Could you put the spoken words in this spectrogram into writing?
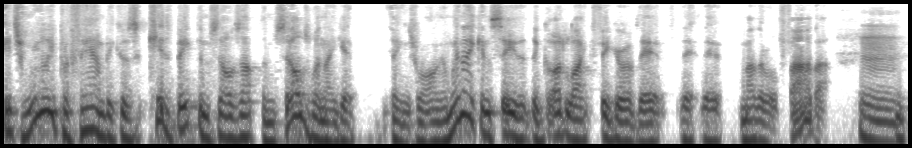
it's really profound because kids beat themselves up themselves when they get things wrong. And when they can see that the godlike figure of their, their, their mother or father Mm.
